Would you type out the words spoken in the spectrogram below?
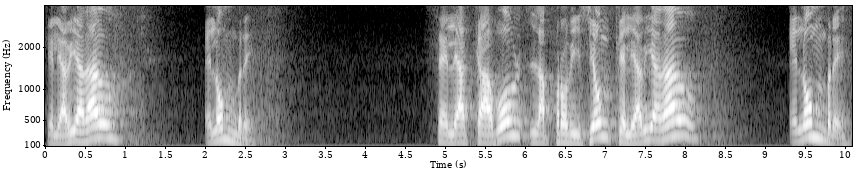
que le había dado el hombre. Se le acabó la provisión que le había dado el hombre.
